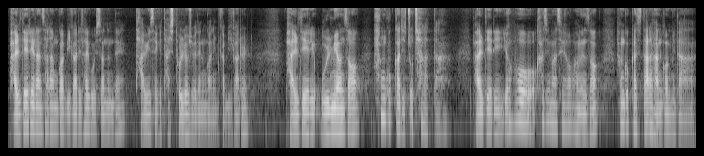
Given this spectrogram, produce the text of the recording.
발델이라는 사람과 미갈이 살고 있었는데 다윗에게 다시 돌려줘야 되는 거 아닙니까 미갈을 발디엘이 울면서 한국까지 쫓아갔다. 발디엘이 여보 가지 마세요 하면서 한국까지 따라간 겁니다.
